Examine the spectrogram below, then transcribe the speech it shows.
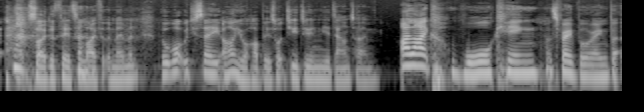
outside of theatre life at the moment. But what would you say are your hobbies? What do you do in your downtime? I like walking. That's very boring, but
